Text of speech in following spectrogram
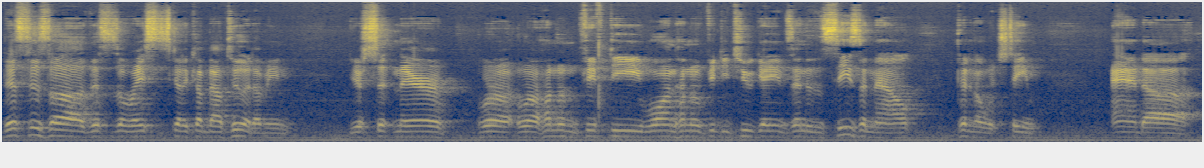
this is uh, this is a race that's going to come down to it. I mean, you're sitting there. We're, we're 151, 152 games into the season now, depending on which team, and uh,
